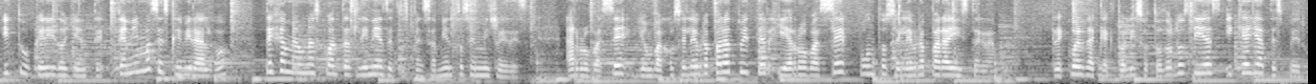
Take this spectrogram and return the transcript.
¿Y tú, querido oyente, te animas a escribir algo? Déjame unas cuantas líneas de tus pensamientos en mis redes, arroba c-celebra para Twitter y arroba c.celebra para Instagram. Recuerda que actualizo todos los días y que allá te espero.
